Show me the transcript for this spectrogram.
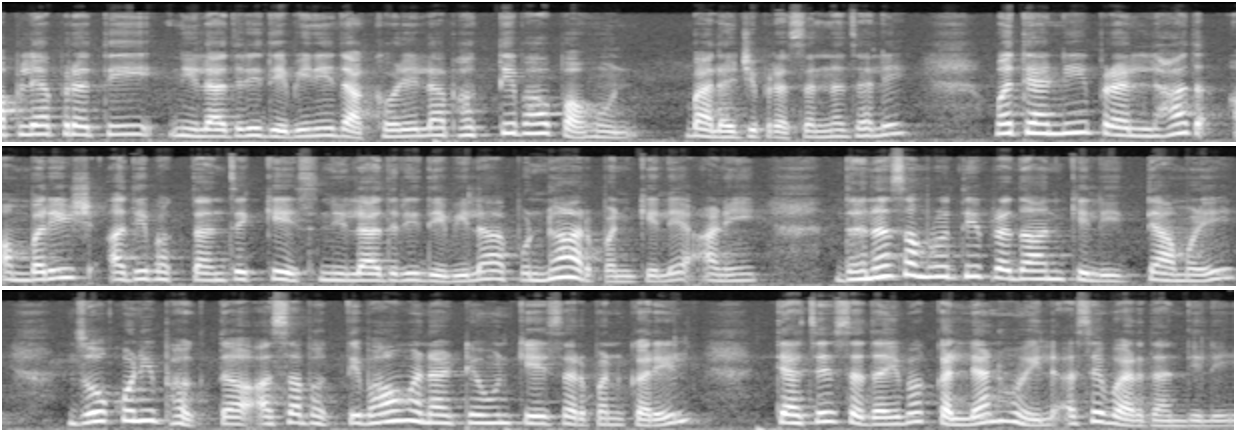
आपल्या प्रती निलाद्री देवीने दाखवलेला भक्तिभाव पाहून बालाजी प्रसन्न झाले. व त्यांनी प्रल्हाद अंबरीश आदी भक्तांचे केस निलाद्री देवीला पुन्हा अर्पण केले आणि धनसमृद्धी प्रदान केली. त्यामुळे जो कोणी भक्त असा भक्तिभाव मनात ठेवून केस अर्पण करेल त्याचे सदैव कल्याण होईल असे वरदान दिले.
